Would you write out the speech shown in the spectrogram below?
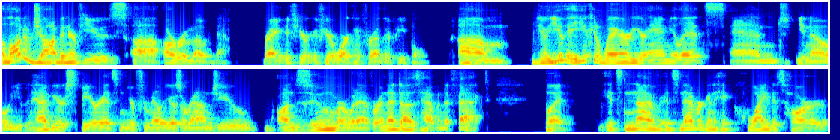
A lot of job interviews uh, are remote now, right? If you're if you're working for other people. Um, you know you you can wear your amulets and you know you can have your spirits and your familiars around you on zoom or whatever and that does have an effect. But it's never it's never going to hit quite as hard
